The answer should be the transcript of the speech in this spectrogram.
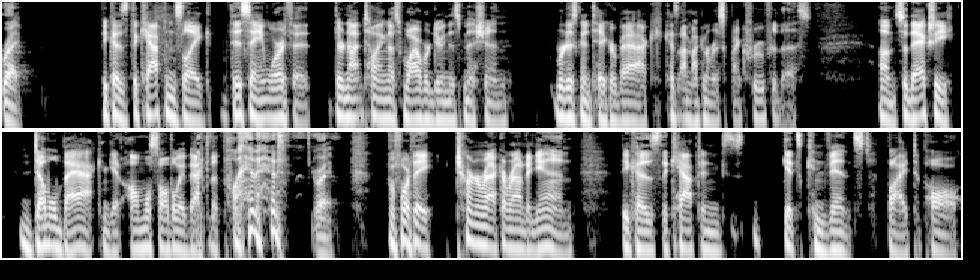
Right. Because the captain's like, this ain't worth it. They're not telling us why we're doing this mission. We're just going to take her back because I'm not going to risk my crew for this. Um, so they actually double back and get almost all the way back to the planet. right. Before they turn back around again because the captain gets convinced by T'Pol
